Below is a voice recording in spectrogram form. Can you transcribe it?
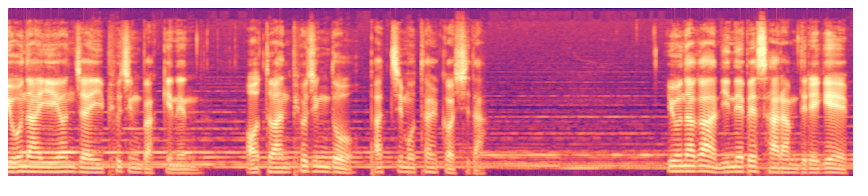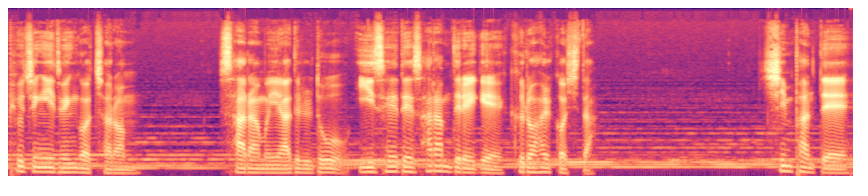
요나 예언자의 표징받기는 어떠한 표징도 받지 못할 것이다. 요나가 니네베 사람들에게 표징이 된 것처럼 사람의 아들도 이 세대 사람들에게 그러할 것이다. 심판 때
